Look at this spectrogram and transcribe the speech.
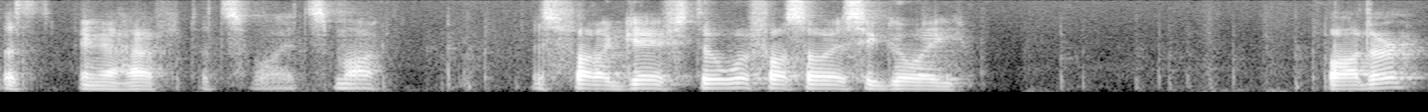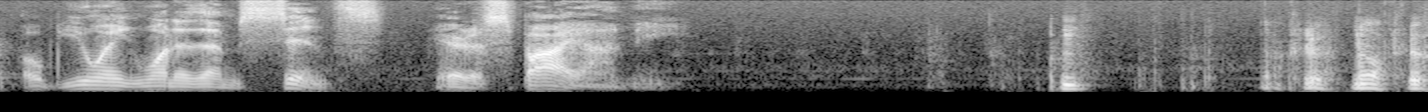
That's the thing I have. That's why it's marked. Is Father Gabe still with us or is he going? Father? Hope you ain't one of them synths here to spy on me. Hmm. No clue, no clue.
